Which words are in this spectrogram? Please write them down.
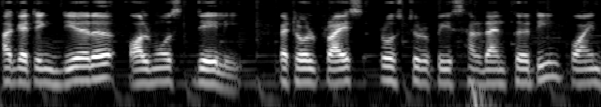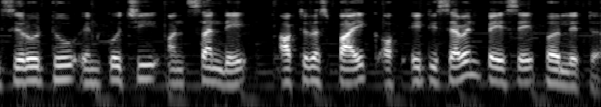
are getting dearer almost daily. Petrol price rose to rupees 113.02 in Kochi on Sunday after a spike of 87 paise per litre.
